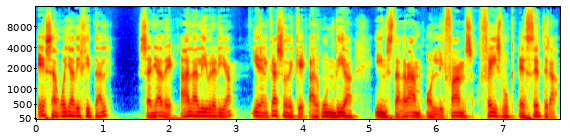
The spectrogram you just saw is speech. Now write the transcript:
esa huella digital se añade a la librería y en el caso de que algún día Instagram, OnlyFans, Facebook, etcétera,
